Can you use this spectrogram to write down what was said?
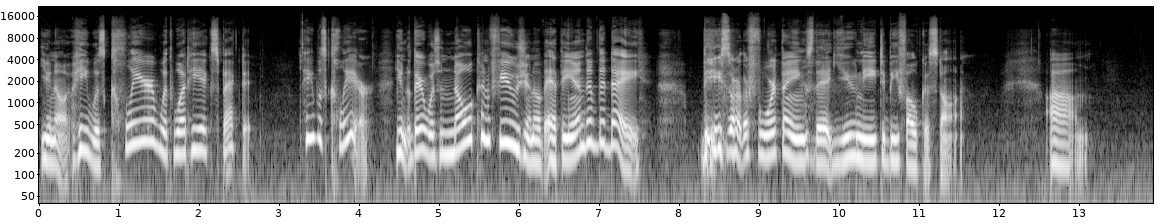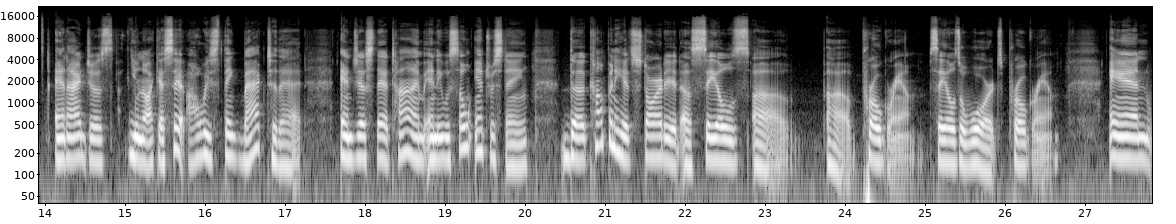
you know, he was clear with what he expected. He was clear. You know, there was no confusion of at the end of the day, these are the four things that you need to be focused on. Um, and I just, you know, like I said, I always think back to that and just that time. And it was so interesting. The company had started a sales uh, uh, program, sales awards program. And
